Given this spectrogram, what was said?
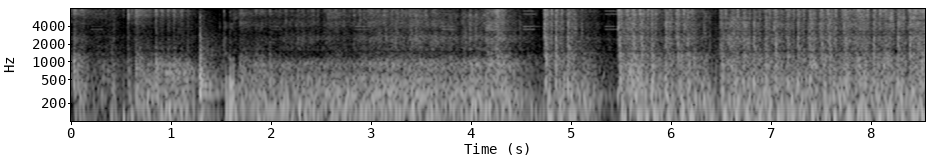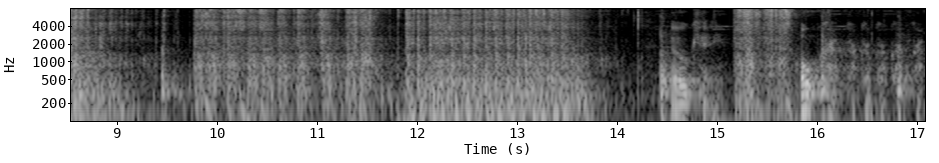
Oh. Okay. Oh crap, crap, crap, crap, crap, crap.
